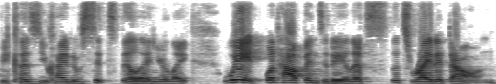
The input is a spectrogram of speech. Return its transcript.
because you kind of sit still and you're like wait, what happened today? Let's let's write it down.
